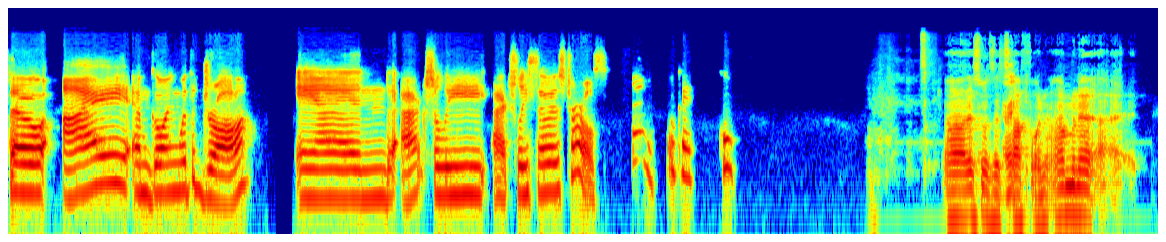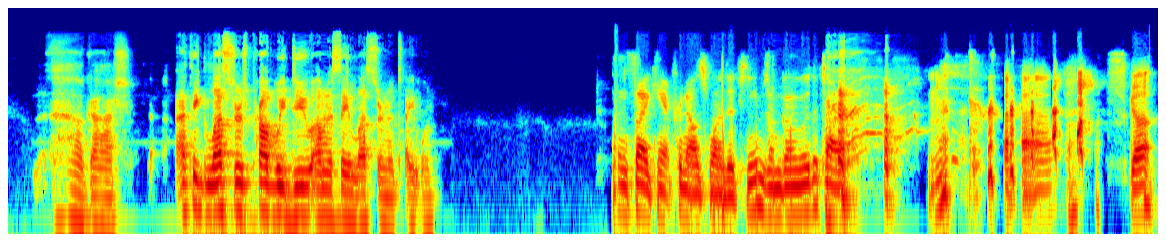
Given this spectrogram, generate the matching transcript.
So I am going with a draw, and actually, actually, so is Charles. Oh, okay, cool. Uh, this was a All right. tough one. I'm gonna. Uh, oh gosh, I think Leicester's probably due. I'm gonna say Leicester in a tight one. Since I can't pronounce one of the teams, I'm going with a tie. Scott.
